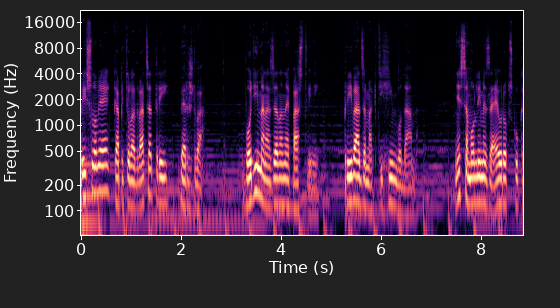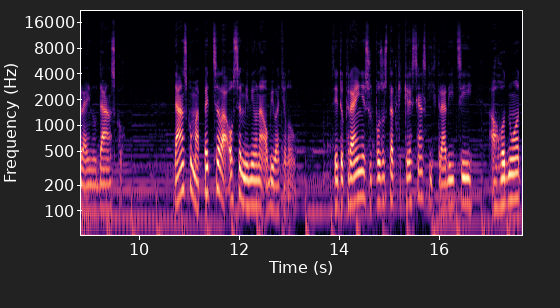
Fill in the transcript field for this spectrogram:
Príslovie, kapitola 23, verš 2. Vodí ma na zelené pastviny, privádza ma k tichým vodám. Dnes sa modlíme za európsku krajinu Dánsko. Dánsko má 5,8 milióna obyvateľov. V tejto krajine sú pozostatky kresťanských tradícií a hodnôt,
